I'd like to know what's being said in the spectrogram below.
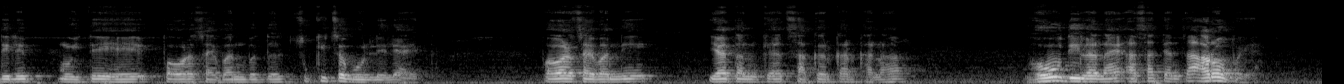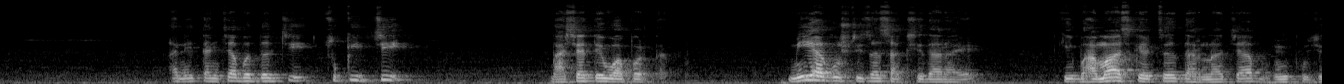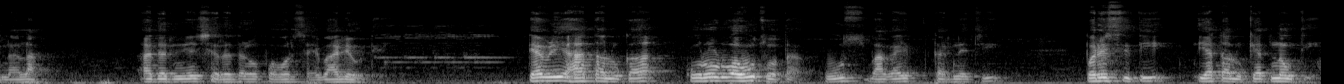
दिलीप मोहिते हे पवारसाहेबांबद्दल चुकीचं बोललेले आहेत. पवारसाहेबांनी या तालुक्यात साखर कारखाना होऊ दिला नाही असा त्यांचा आरोप आहे. आणि त्यांच्याबद्दलची चुकीची भाषा ते वापरतात. मी या गोष्टीचा साक्षीदार आहे की भामा आसखेडचं धरणाच्या भूमिपूजनाला आदरणीय शरदराव पवार साहेब आले होते. त्यावेळी हा तालुका कोरडवाहूच होता. ऊस बागायत करण्याची परिस्थिती या तालुक्यात नव्हती.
